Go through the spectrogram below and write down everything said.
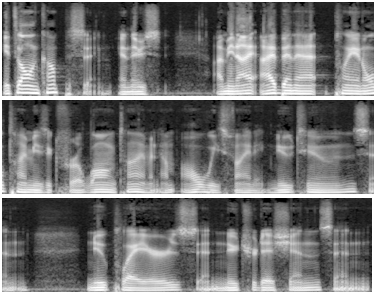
it's all encompassing. And there's, I mean, I I've been at playing old time music for a long time, and I'm always finding new tunes and new players and new traditions, and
